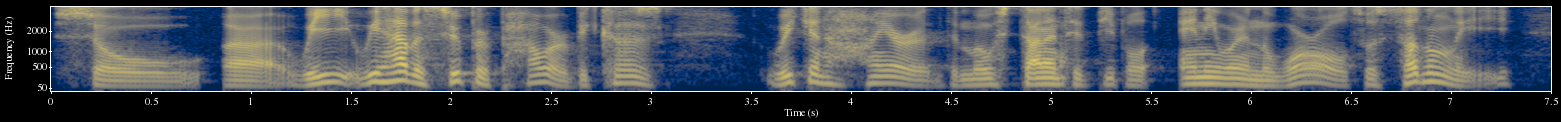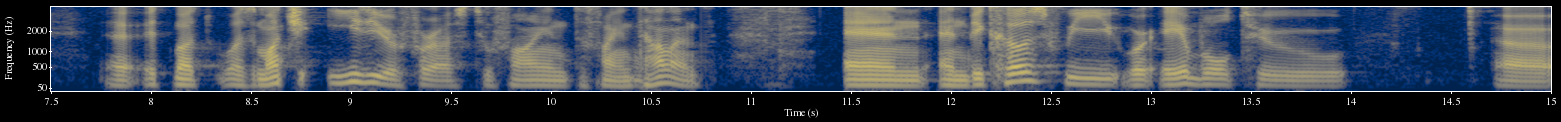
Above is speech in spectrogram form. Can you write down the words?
So uh, we we have a superpower because we can hire the most talented people anywhere in the world. So suddenly uh, it was much easier for us to find to find talent, and and because we were able to uh,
